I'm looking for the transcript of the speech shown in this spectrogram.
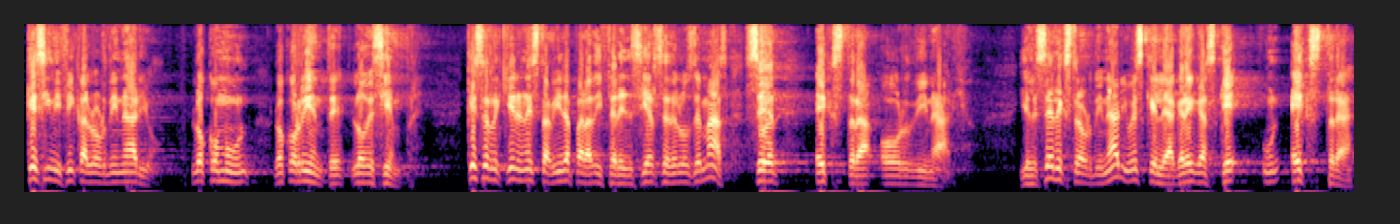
¿Qué significa lo ordinario? Lo común, lo corriente, lo de siempre. ¿Qué se requiere en esta vida para diferenciarse de los demás? Ser extraordinario. Y el ser extraordinario es que le agregas que un extra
